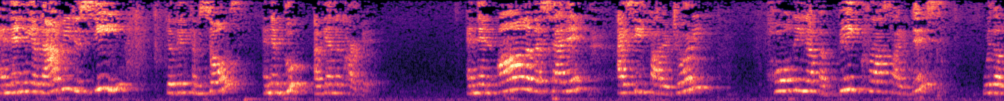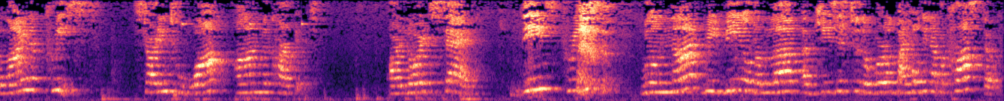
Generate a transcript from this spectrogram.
And then he allowed me to see the victim souls, and then boom, again the carpet. And then all of a sudden, I see Father Jordi holding up a big cross like this with a line of priests starting to walk on the carpet. Our Lord said, these priests will not reveal the love of Jesus to the world by holding up a cross though.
